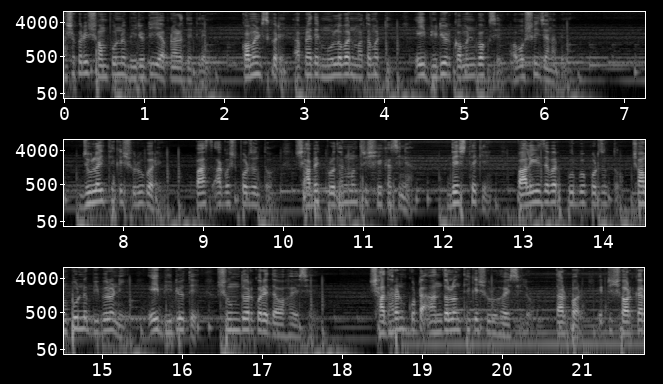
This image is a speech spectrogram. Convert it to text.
আশা করি সম্পূর্ণ ভিডিওটি আপনারা দেখলেন। কমেন্টস করে আপনাদের মূল্যবান মতামতটি এই ভিডিওর কমেন্ট বক্সে অবশ্যই জানাবেন। জুলাই থেকে শুরু করে পাঁচ আগস্ট পর্যন্ত সাবেক প্রধানমন্ত্রী শেখ হাসিনা দেশ থেকে পালিয়ে যাবার পূর্ব পর্যন্ত সম্পূর্ণ বিবরণী এই ভিডিওতে সুন্দর করে দেওয়া হয়েছে। সাধারণ কোটা আন্দোলন থেকে শুরু হয়েছিল, তারপর একটি সরকার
